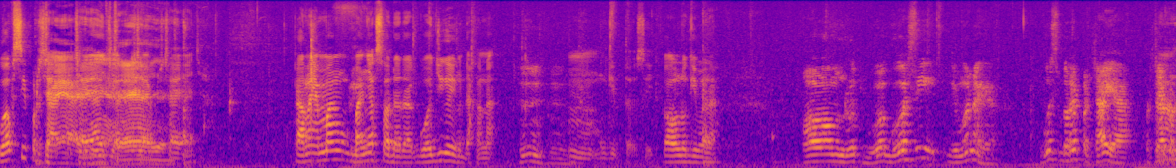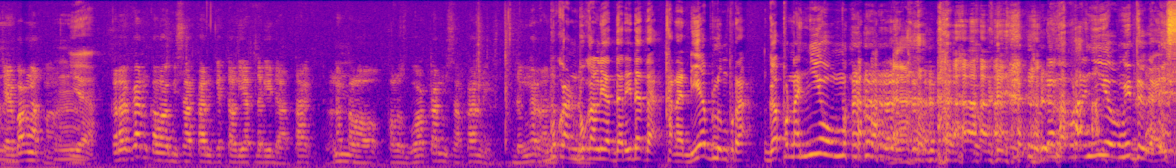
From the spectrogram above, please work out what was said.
Gua sih percaya Percaya percaya, aja, percaya percaya, aja. percaya aja. Karena emang banyak saudara gua juga yang udah kena. Hmm, hmm. hmm gitu sih. Kalau lu gimana? Kalau menurut gua, gua sih gimana ya? Gua sebenarnya percaya, percaya percaya banget malah. Hmm. iya Karena kan kalau misalkan kita lihat dari data, gitu. Karena Hmm. kalau kalau gua kan misalkan nih dengar ada Bukan bukan lihat dari data karena dia belum pernah nggak pernah nyium. Udah nggak pernah nyium itu guys.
